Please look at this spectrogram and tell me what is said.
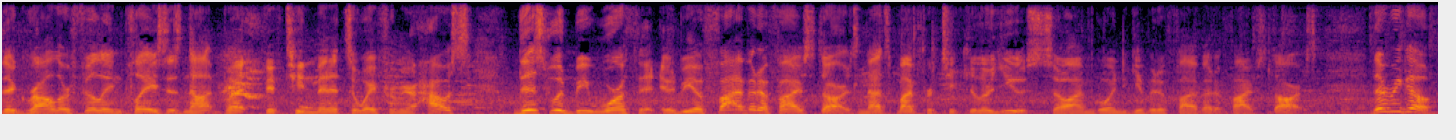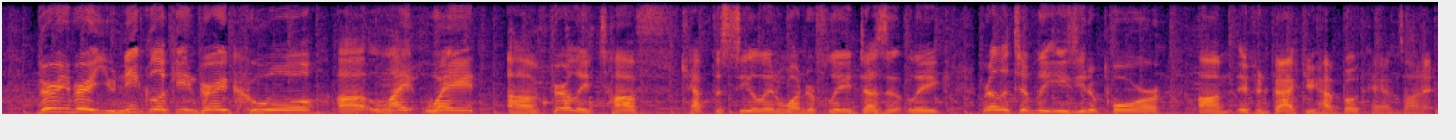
the growler filling place is not but 15 minutes away from your house, this would be worth it. It would be a five out of five stars, and that's my particular use, so I'm going to give it a five out of five stars. There we go. Very, very unique looking, very cool, uh, lightweight, uh, fairly tough, kept the seal in wonderfully, doesn't leak relatively easy to pour um, if in fact you have both hands on it.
